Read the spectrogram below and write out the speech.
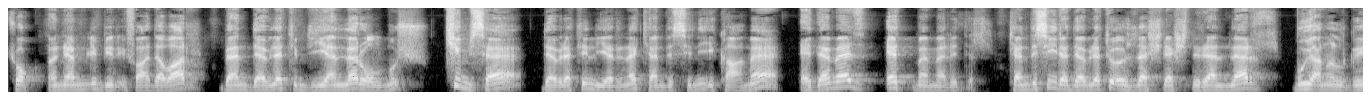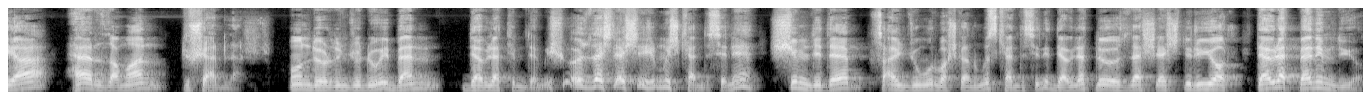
çok önemli bir ifade var. Ben devletim diyenler olmuş. Kimse devletin yerine kendisini ikame edemez, etmemelidir. Kendisiyle devleti özdeşleştirenler bu yanılgıya her zaman düşerler. 14. Louis ben devletim demiş, özdeşleştirmiş kendisini. Şimdi de Sayın Cumhurbaşkanımız kendisini devletle özdeşleştiriyor. Devlet benim diyor.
